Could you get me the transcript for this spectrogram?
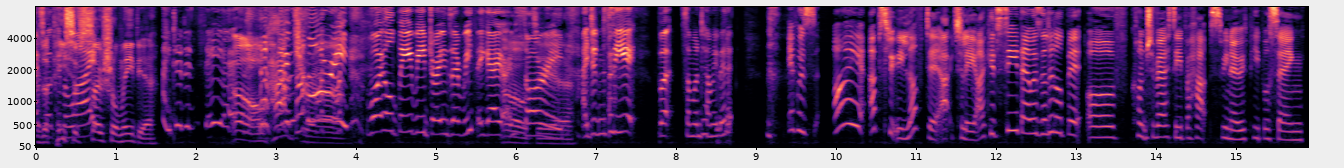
As a piece of social media. I didn't see it. Oh, Hajra. I'm sorry. Royal baby drowns everything out. I'm oh, sorry. Dear. I didn't see it, but someone tell me about it. It was, I absolutely loved it, actually. I could see there was a little bit of controversy, perhaps, you know, with people saying,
